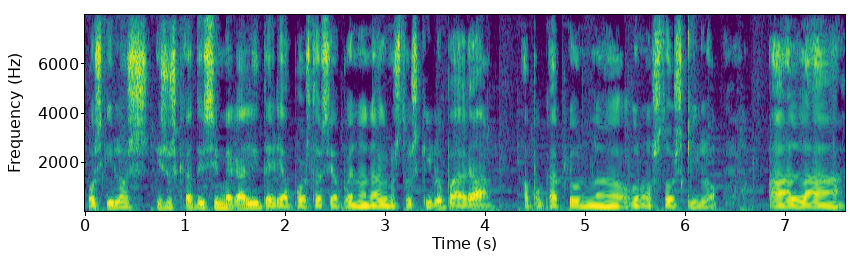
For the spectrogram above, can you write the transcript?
Ο σκύλος ίσως κρατήσει μεγαλύτερη απόσταση από έναν άγνωστο σκύλο παρά από κάποιον ε, γνωστό σκύλο. Αλλά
